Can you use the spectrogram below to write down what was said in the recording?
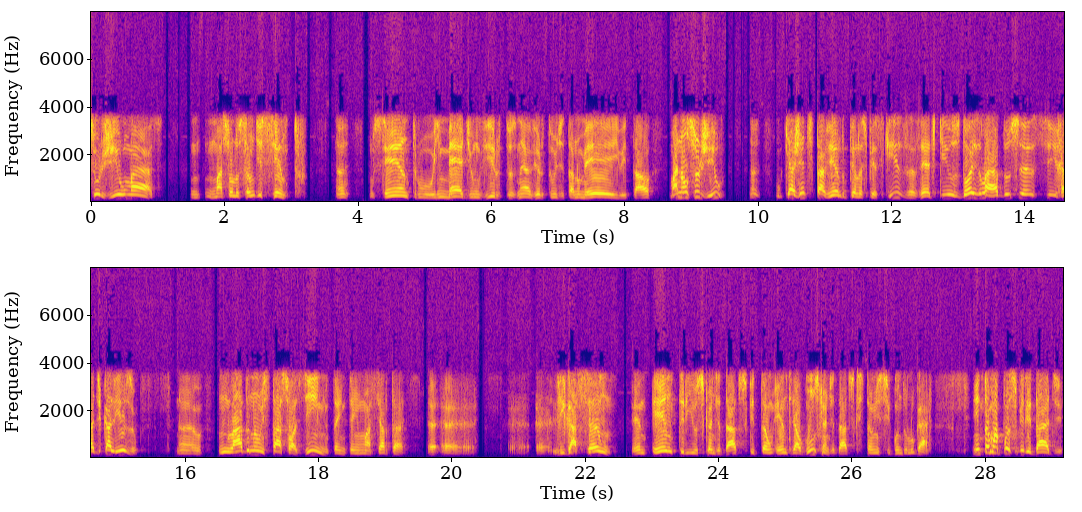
surgir uma, uma solução de centro. Né? Um centro, em médium virtus, né? a virtude está no meio e tal, mas não surgiu. Né? O que a gente está vendo pelas pesquisas é de que os dois lados uh, se radicalizam. Uh, um lado não está sozinho, tem, tem uma certa uh, ligação entre os candidatos que estão, entre alguns candidatos que estão em segundo lugar. Então, a possibilidade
